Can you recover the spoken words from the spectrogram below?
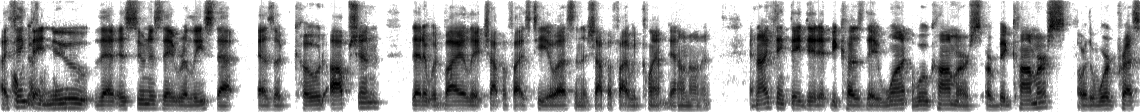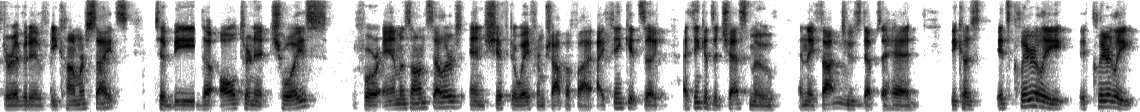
I oh, think they knew that as soon as they released that as a code option that it would violate Shopify's TOS and that Shopify would clamp down on it. And I think they did it because they want WooCommerce or BigCommerce or the WordPress derivative e commerce sites to be the alternate choice for Amazon sellers and shift away from Shopify. I think it's a I think it's a chess move and they thought mm. two hmm. steps ahead because it's clearly it clearly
